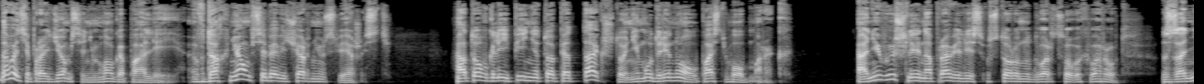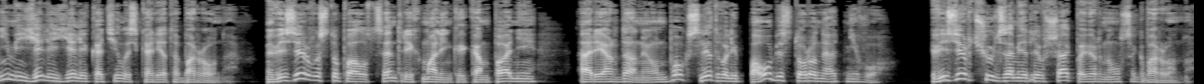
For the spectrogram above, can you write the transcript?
«Давайте пройдемся немного по аллее. Вдохнем в себя вечернюю свежесть. А то в Глейпине топят так, что не мудрено упасть в обморок». Они вышли и направились в сторону дворцовых ворот. За ними еле-еле катилась карета барона. Визир выступал в центре их маленькой компании, а Риордан и Унбок следовали по обе стороны от него. Визир, чуть замедлив шаг, повернулся к барону.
